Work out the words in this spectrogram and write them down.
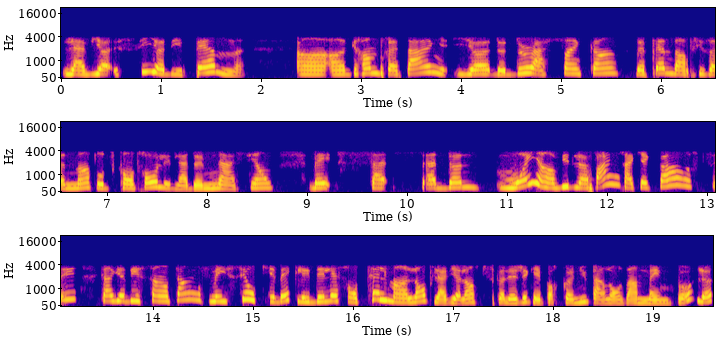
La s'il y a des peines en, Grande-Bretagne, il y a de deux à cinq ans de peine d'emprisonnement pour du contrôle et de la domination. Ben, ça, ça donne moins envie de le faire à quelque part, tu sais, quand il y a des sentences. Mais ici au Québec, les délais sont tellement longs que la violence psychologique n'est pas reconnue, parlons-en même pas, là,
